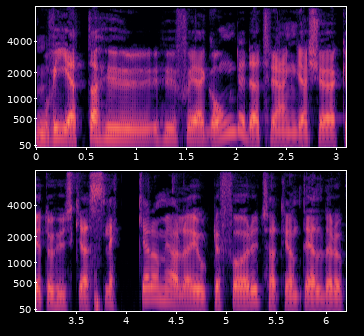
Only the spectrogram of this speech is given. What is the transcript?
Mm. Och veta hur, hur får jag igång det där triangaköket och hur ska jag släcka det om jag aldrig har gjort det förut så att jag inte eldar upp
